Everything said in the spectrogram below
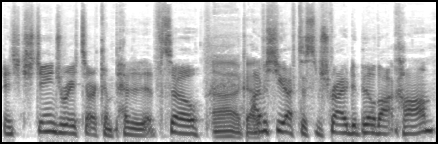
exchange rates are competitive. So uh, obviously you have to subscribe to bill.com,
